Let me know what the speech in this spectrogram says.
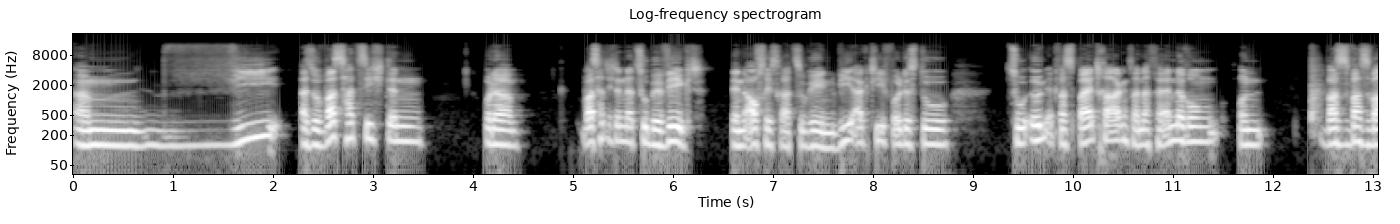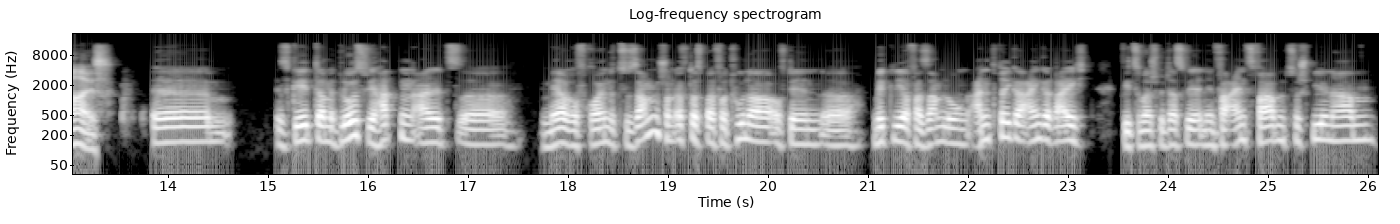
Ähm, wie, also was hat sich denn, oder was hat dich denn dazu bewegt, in den Aufsichtsrat zu gehen? Wie aktiv wolltest du zu irgendetwas beitragen, zu einer Veränderung und was, was war es? Ähm, es geht damit los. Wir hatten als äh, mehrere Freunde zusammen schon öfters bei Fortuna auf den äh, Mitgliederversammlungen Anträge eingereicht, wie zum Beispiel, dass wir in den Vereinsfarben zu spielen haben,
